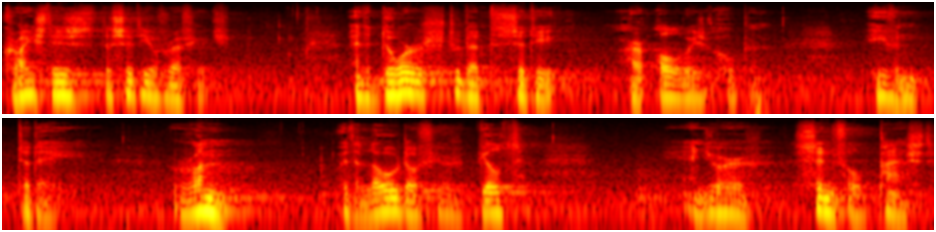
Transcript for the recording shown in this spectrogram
Christ is the city of refuge, and the doors to that city are always open, even today. Run with the load of your guilt and your sinful past.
